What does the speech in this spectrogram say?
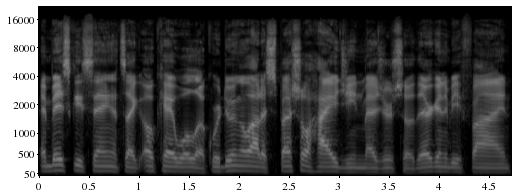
And basically saying it's like, "Okay, well, look, we're doing a lot of special hygiene measures, so they're gonna be fine."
